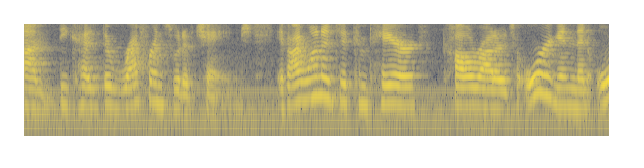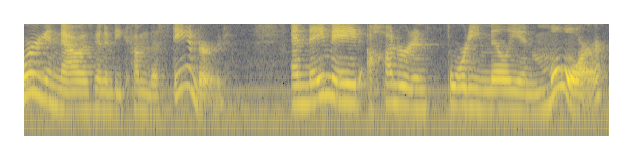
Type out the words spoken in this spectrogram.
um, because the reference would have changed. If I wanted to compare Colorado to Oregon, then Oregon now is going to become the standard. And they made 140 million more,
